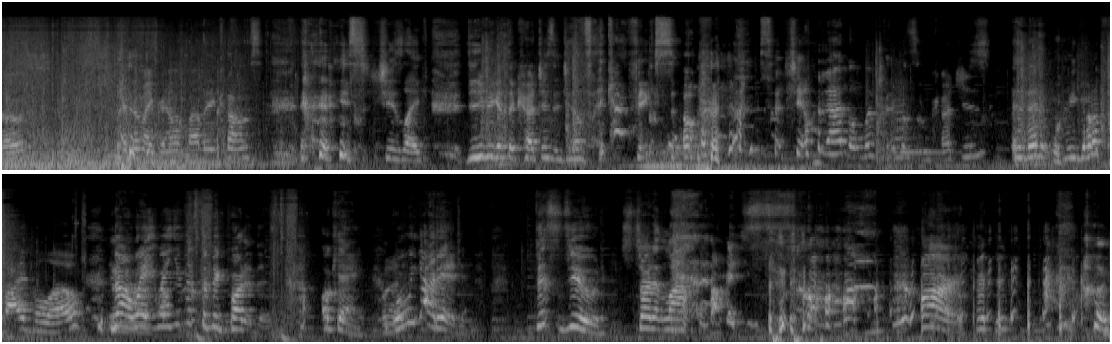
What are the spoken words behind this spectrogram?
road. And then my grandma finally comes. And he's, she's like, "Did you even get the crutches?" And Jalen's like, "I think so." so Jalen had to limp in with some crutches. And then we go to Five Below. No, wait, wait, you missed the big part of this. Okay, What? when we got in, this dude started laughing so hard. Oh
